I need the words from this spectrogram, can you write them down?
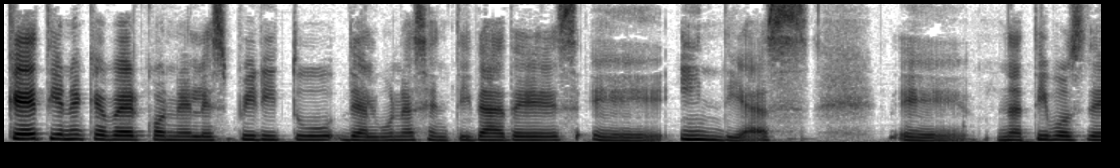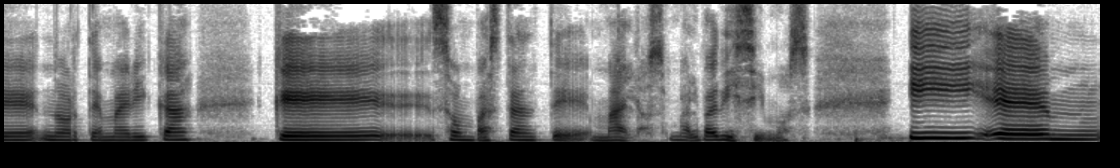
que tiene que ver con el espíritu de algunas entidades eh, indias eh, nativos de Norteamérica que son bastante malos, malvadísimos. Y em,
